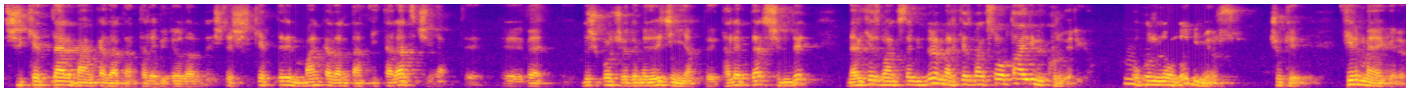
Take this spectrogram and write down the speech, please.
Şirketler bankalardan talep ediyorlardı. İşte şirketlerin bankalardan ithalat için yaptığı e, ve dış borç ödemeleri için yaptığı talepler şimdi Merkez Bankası'na bildiriyor. Merkez Bankası orada ayrı bir kur veriyor. O kurun ne olduğunu bilmiyoruz. Çünkü firmaya göre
